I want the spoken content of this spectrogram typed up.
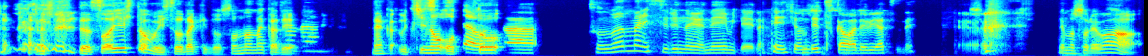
でもそういう人もいそうだけど、そんな中で、なんか、うちの夫、さそのまんまにするのよねみたいなテンションで使われるやつね。でもそれは、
